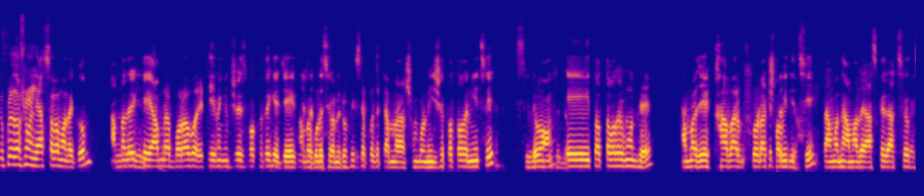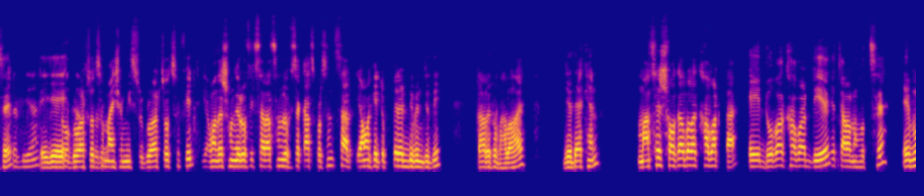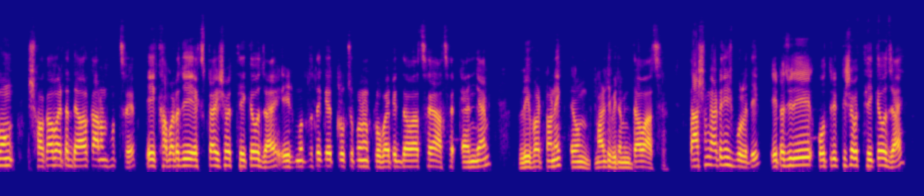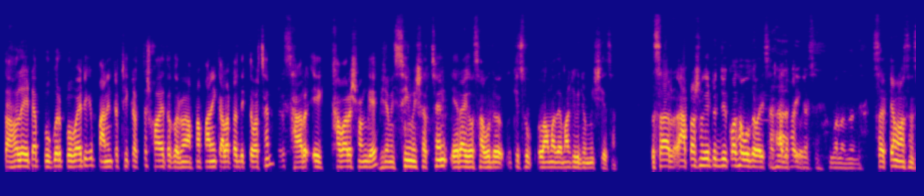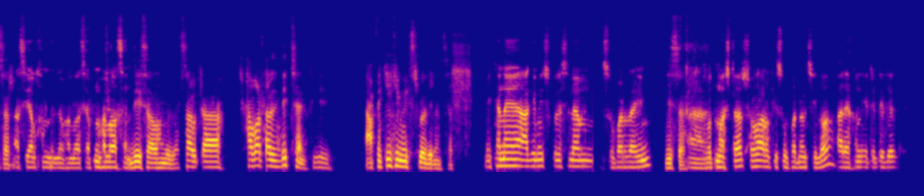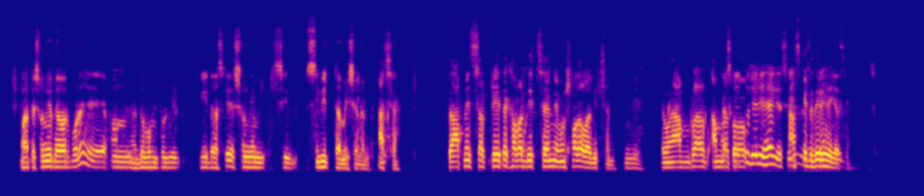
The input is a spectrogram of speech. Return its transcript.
সুপ্রিয় দর্শক আসসালামু আলাইকুম। আপনাদেরকে আমরা বরাবর টিএম ইন্স্যুরেন্স পক্ষ থেকে যে আমরা বলেছিলাম রফিক্সের প্রজেক্ট আমরা সম্পূর্ণ নিজস্ব তত্ত্বাবধান নিয়েছি। এবং এই তত্ত্বাবধানের মধ্যে আমরা যে খাবার প্রোডাক্ট সবই দিচ্ছি তার মধ্যে আমাদের আজকে যাচ্ছে হচ্ছে এই যে গ্রোয়ার চলছে মাইশা মিশ্র গ্রোয়ার চলছে ফিট আমাদের সঙ্গে রফিক স্যার আছেন রফিক স্যার কাজ করছেন। স্যার আমাকে একটু প্লেট দিবেন যদি তাহলে খুব ভালো হয়। যে দেখেন মাছের সকালবেলা খাবারটা এই ডোবা খাবার দিয়ে চালানো হচ্ছে। এবং সকালবেলা এটা দেওয়ার কারণ হচ্ছে, এই খাবারটা যদি এক্সট্রা হিসেবে থেকেও যায়, এর মধ্যে থেকে প্রচুর পরিমাণে প্রোবায়োটিক দেওয়া আছে আছে এনজাইম লিভার টনিক এবং মাল্টিভিটামিন দেওয়া আছে। তার সঙ্গে একটা জিনিস বলে দিই, এটা যদি অতিরিক্ত হিসেবে থেকেও যায়, তাহলে এটা পুকুরের প্রোবায়োটিক পানিটা ঠিক রাখতে সহায়তা করবে। আপনার পানি কালারটা দেখতে পাচ্ছেন স্যার এই খাবারের সঙ্গে ভিটামিন সি মিশাচ্ছেন, এর আগেও সাবুদে কিছু আমাদের মাল্টিভিটামিন মিশিয়েছেন। তো স্যার আপনার সঙ্গে একটু কথা বলতে পারি স্যার হ্যাঁ ঠিক আছে বলা যাবে। স্যার কেমন আছেন স্যার? আছি আলহামদুলিল্লাহ ভালো আছি। আপনি ভালো আছেন? জি স্যার আলহামদুলিল্লাহ। স্যার আহ, খাবারটা দিচ্ছেন? জি। আপনি কি কি মিক্স করে দিলেন স্যার? এখানে আগে মিক্স করেছিলাম সুপার জি স্যার। মাস্টার সহ আরও কিছু উপাদান ছিল। আর এখন এটাতে যে ভাতের সঙ্গে দেওয়ার পরে এখন ডবন্ত যে আছে এর সঙ্গে সিবিটটা মিশালাম। আচ্ছা। তো আপনি স্যার ট্রেতে খাবার দিচ্ছেন এবং সকালবেলা দিচ্ছেন। জি। এবং আমরা আমরা তো একটু দেরি হয়ে গেছে আজকে একটু দেরি হয়ে গেছে।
